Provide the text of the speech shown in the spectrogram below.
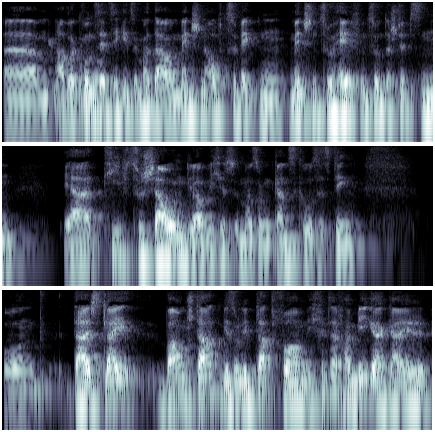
Ähm, aber grundsätzlich geht es immer darum, Menschen aufzuwecken, Menschen zu helfen, zu unterstützen. Ja, tief zu schauen, glaube ich, ist immer so ein ganz großes Ding. Und da ist gleich, warum starten wir so eine Plattform? Ich finde es einfach mega geil,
